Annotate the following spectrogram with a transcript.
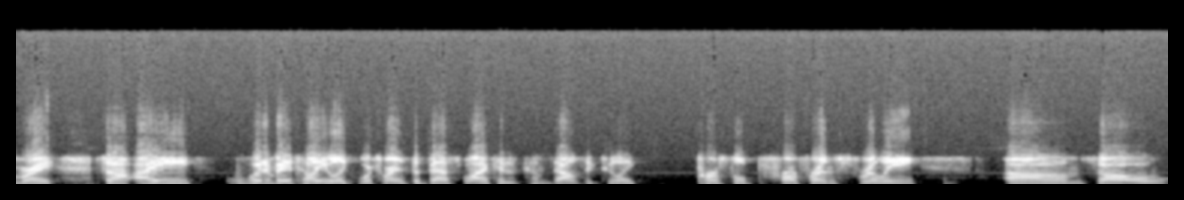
Right. So I wouldn't be able to tell you like which one is the best one because it comes down to, to like personal preference, really. Um, so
